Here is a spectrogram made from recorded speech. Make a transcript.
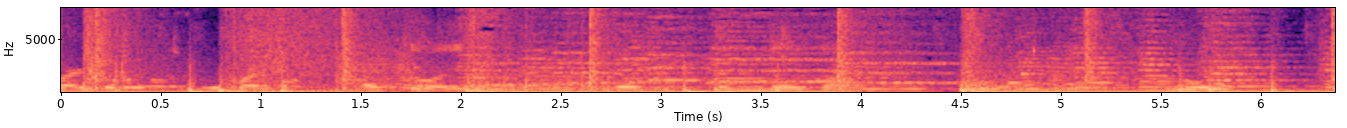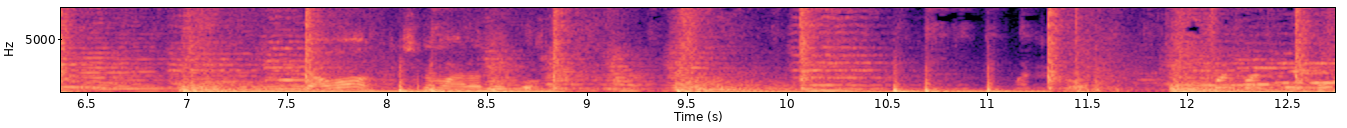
उसको रिवाइव करो एक बार को Este boy. Este system जाएगा. क्या हुआ किसने मारा देखो ऊपर बंदे हैं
